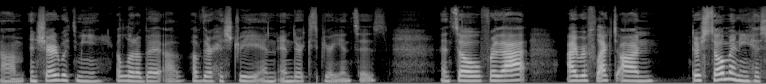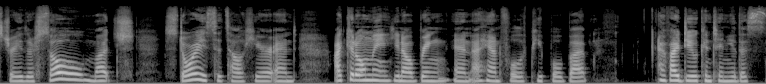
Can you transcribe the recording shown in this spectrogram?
um, and shared with me a little bit of, of their history and, and their experiences. And so for that, I reflect on there's so many histories, there's so much stories to tell here, and I could only, you know, bring in a handful of people, but if I do continue this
